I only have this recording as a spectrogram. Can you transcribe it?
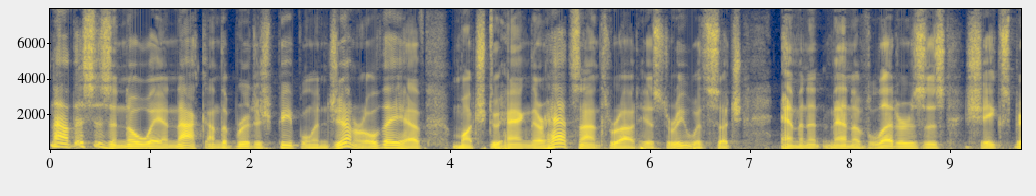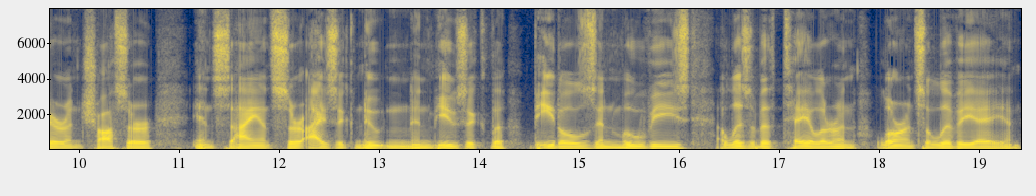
Now, this is in no way a knock on the British people in general. They have much to hang their hats on throughout history with such eminent men of letters as Shakespeare and Chaucer, in science, Sir Isaac Newton, in music, the Beatles, in movies, Elizabeth Taylor and Laurence Olivier, and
